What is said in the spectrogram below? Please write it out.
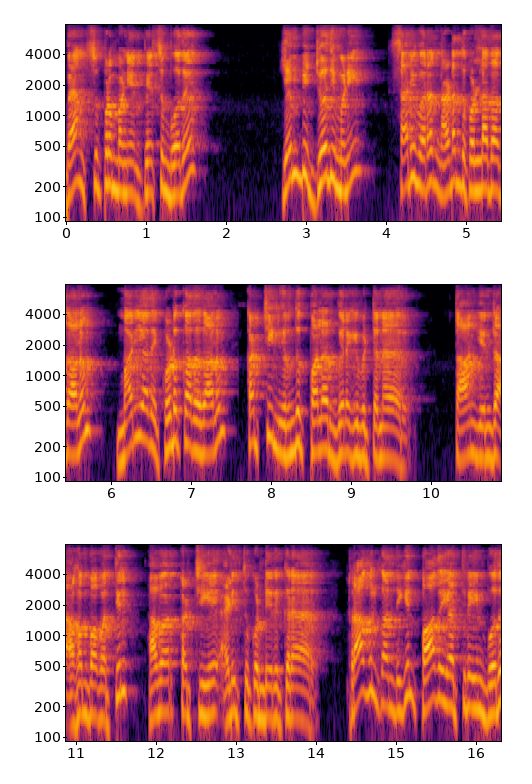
பேங்க் சுப்பிரமணியன் பேசும்போது எம்பி ஜோதிமணி சரிவர நடந்து கொள்ளாததாலும் மரியாதை கொடுக்காததாலும் கட்சியில் இருந்து பலர் விலகிவிட்டனர். தான் என்ற அகம்பாவத்தில் அவர் கட்சியை அழித்து கொண்டிருக்கிறார். ராகுல் காந்தியின் பாத யாத்திரையின் போது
